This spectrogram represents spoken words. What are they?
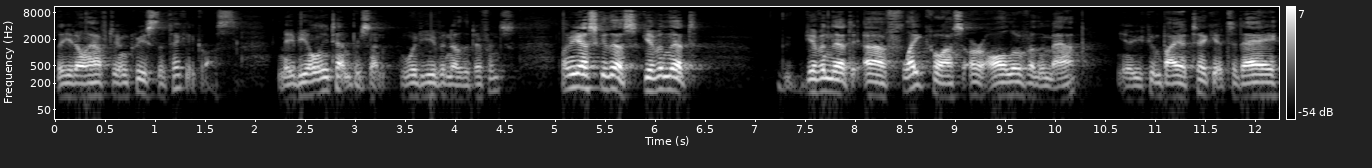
that you don't have to increase the ticket costs. Maybe only 10%. Would you even know the difference? Let me ask you this: given that, given that uh, flight costs are all over the map, you know, you can buy a ticket today,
